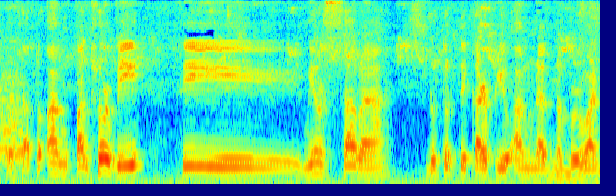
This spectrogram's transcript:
so sa ato ang pag-survey si Mayor Sara Duterte Carpio ang nag number one.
